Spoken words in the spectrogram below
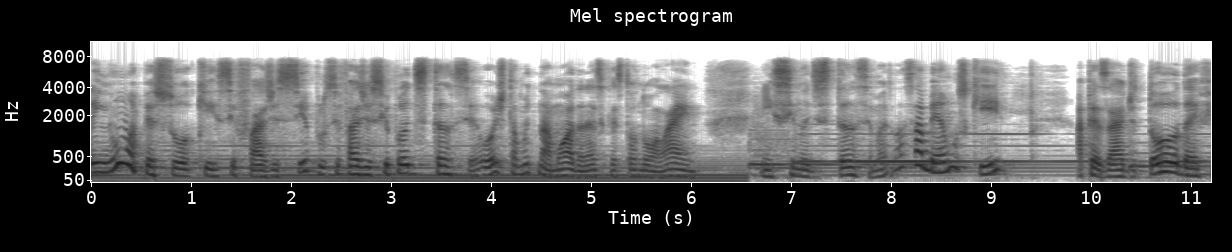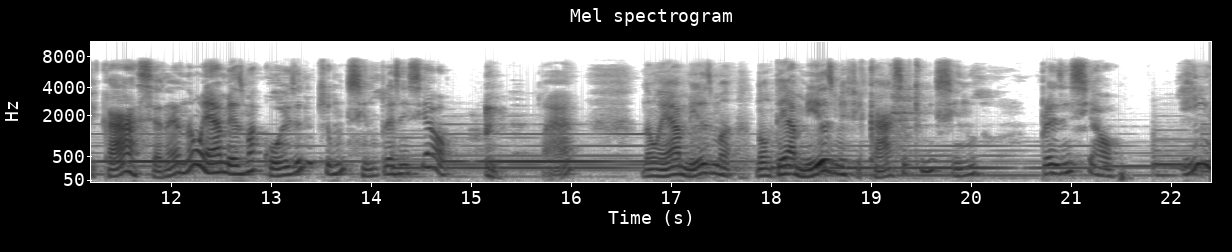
Nenhuma pessoa que se faz discípulo se faz discípulo à distância. Hoje está muito na moda né, essa questão do online, ensino à distância, mas nós sabemos que, apesar de toda a eficácia, né, não é a mesma coisa do que um ensino presencial. Né? Não é a mesma, não tem a mesma eficácia que o ensino presencial. E em,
